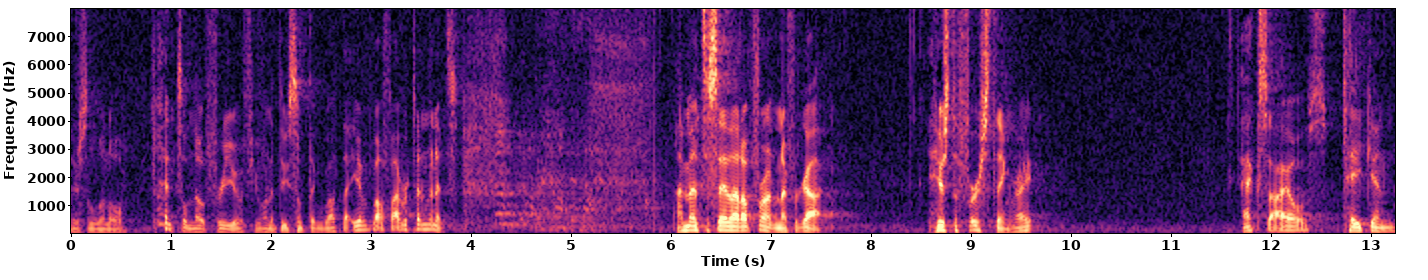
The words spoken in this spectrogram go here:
there's a little mental note for you if you want to do something about that. You have about five or 10 minutes. I meant to say that up front and I forgot. Here's the first thing, right? Exiles taken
